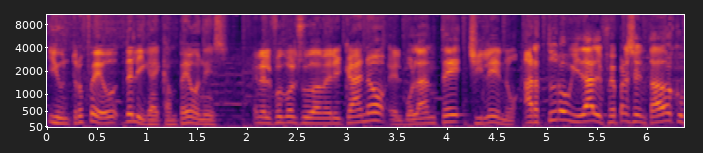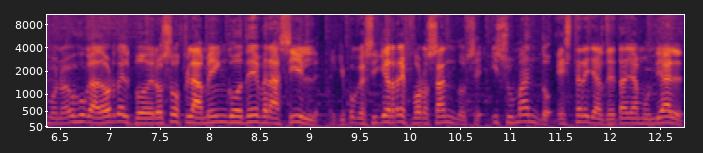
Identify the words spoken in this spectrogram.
y un trofeo de Liga de Campeones. En el fútbol sudamericano, el volante chileno Arturo Vidal fue presentado como nuevo jugador del poderoso Flamengo de Brasil, equipo que sigue reforzándose y sumando estrellas de talla mundial.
